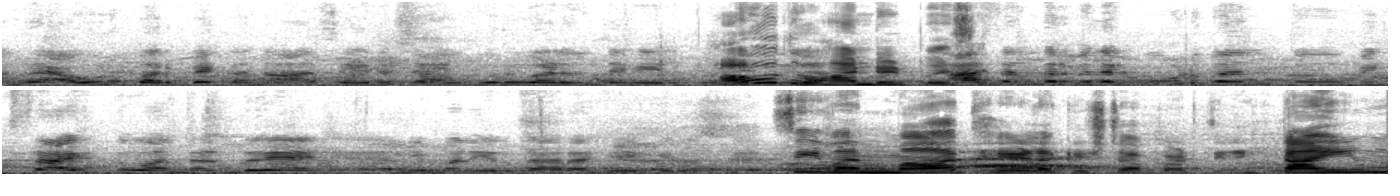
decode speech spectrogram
ಅಂದ್ರೆ ಅವರು ಬರ್ಬೇಕನ್ನೋ ಆಸೆ ಇರುತ್ತೆ. ನೀವು ಗುರುಗಳು ಅಂತ ಹೇಳ್ತಾರೆ ಹೌದು ಹಂಡ್ರೆಡ್ ಆ ಪರ್ಸೆಂಟ್ ಸಂದರ್ಭದಲ್ಲಿ ಕೂಡ್ ಬಂತು ಫಿಕ್ಸ್ ಆಯ್ತು ಅಂತಂದ್ರೆ ನಿಮ್ಮ ನಿರ್ಧಾರ ಹೇಗಿರುತ್ತೆ? ಸಿ ಒಂದು ಮಾತು ಹೇಳಕ್ಕೆ ಇಷ್ಟಪಡ್ತೀನಿ. ಟೈಮ್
